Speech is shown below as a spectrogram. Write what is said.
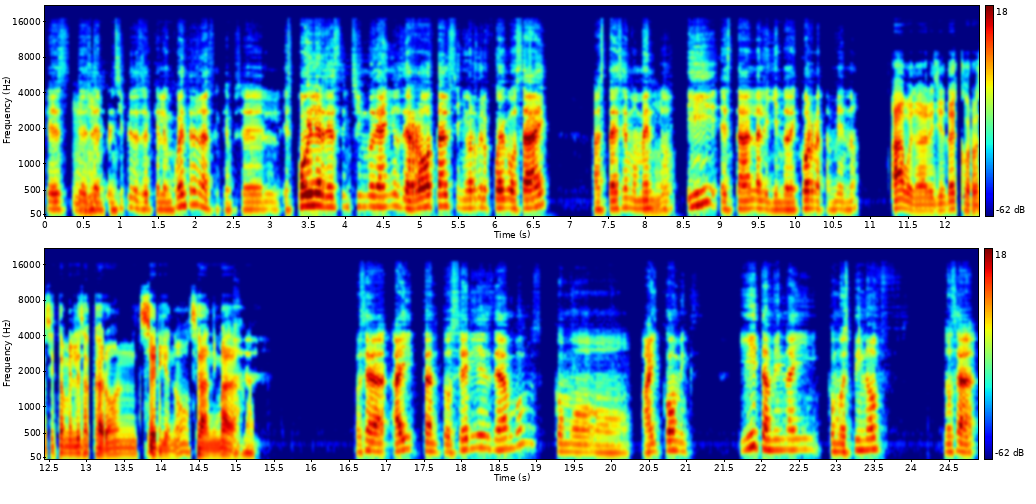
Que es desde el principio, desde que lo encuentran hasta que pues, el spoiler de hace un chingo de años derrota al Señor del Fuego Sai hasta ese momento. Y está la leyenda de Korra también, ¿no? Ah, bueno, la leyenda de Korra sí también le sacaron serie, ¿no? O sea, animada. Ajá. O sea, hay tanto series de ambos como hay cómics. Y también hay como spin-off, o sea,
